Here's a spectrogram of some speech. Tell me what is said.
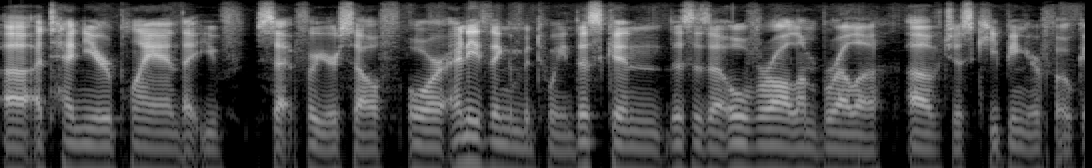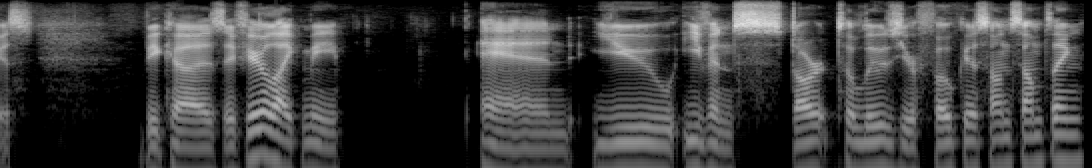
uh, a 10 year plan that you've set for yourself or anything in between this can this is an overall umbrella of just keeping your focus because if you're like me and you even start to lose your focus on something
